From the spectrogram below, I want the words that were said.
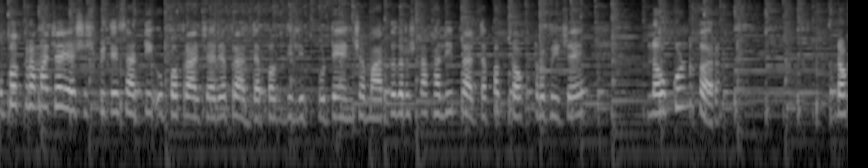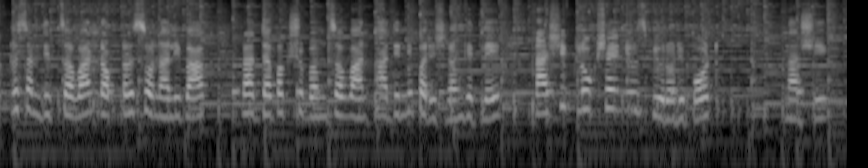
उपक्रमाच्या यशस्वीतेसाठी उपप्राचार्य प्राध्यापक दिलीप कुटे यांच्या मार्गदर्शनाखाली प्राध्यापक doctor Vijay Navkundkar doctor Sandeep Chavan doctor Sonali Bag प्राध्यापक शुभम चव्हाण आदींनी परिश्रम घेतले. नाशिक लोकशाही न्यूज ब्युरो रिपोर्ट. नाशिक.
